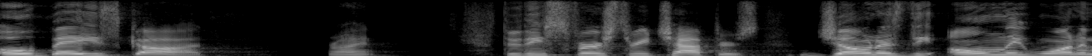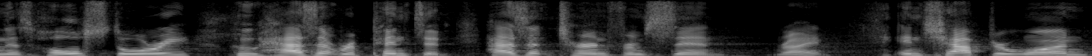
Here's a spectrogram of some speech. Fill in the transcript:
obeys God, right? Through these first three chapters, Jonah is the only one in this whole story who hasn't repented, hasn't turned from sin, right? In chapter 1,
